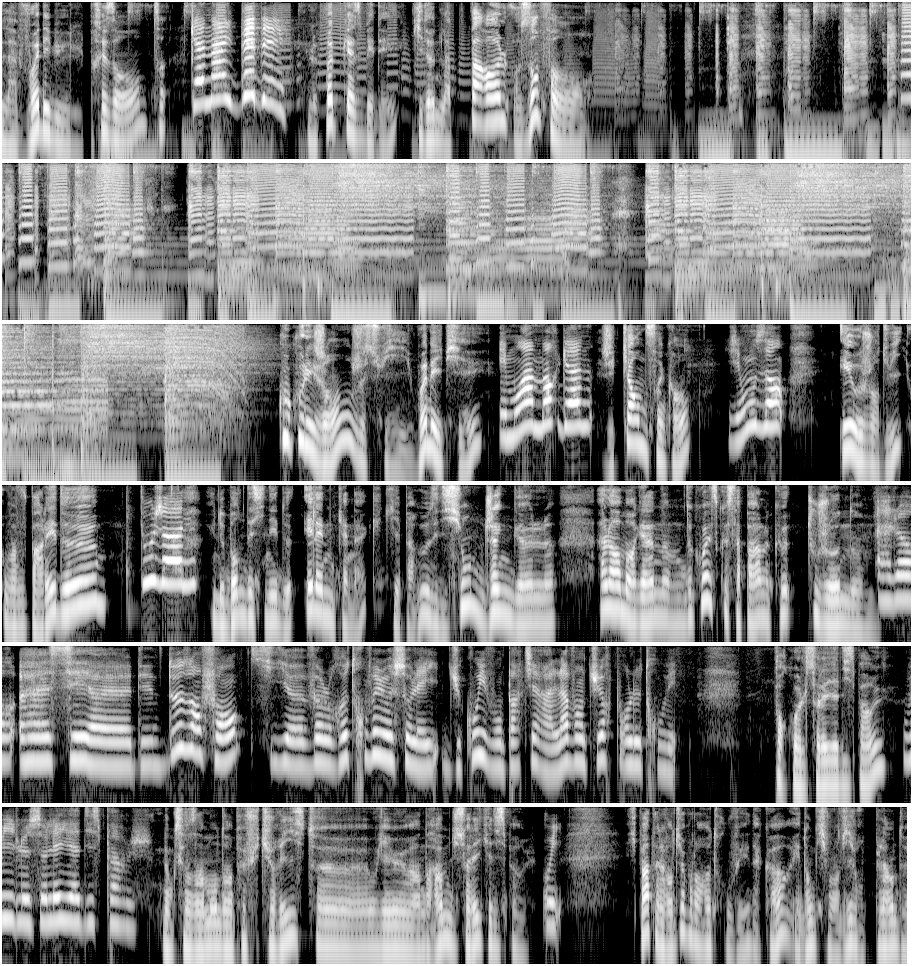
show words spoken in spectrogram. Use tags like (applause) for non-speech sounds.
La Voix des Bulles présente Canaille BD le podcast BD qui donne la parole aux enfants. Coucou les gens, je suis Pied, Et moi, Morgane, j'ai 45 ans. J'ai 11 ans, et aujourd'hui on va vous parler de tout jeune. une bande dessinée de Hélène Kanak qui est parue aux éditions Jungle. Alors Morgane, de quoi est-ce que ça parle que tout jaune? Alors, euh, c'est euh, des deux enfants qui euh, veulent retrouver le soleil. Du coup, ils vont partir à l'aventure pour le trouver. Pourquoi le soleil a disparu? Oui, le soleil a disparu. Donc c'est dans un monde un peu futuriste où il y a eu un drame du soleil qui a disparu. Oui. Ils partent à l'aventure pour le retrouver, d'accord? Et donc ils vont vivre plein de,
